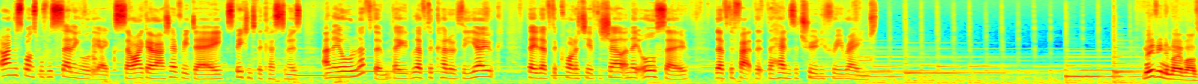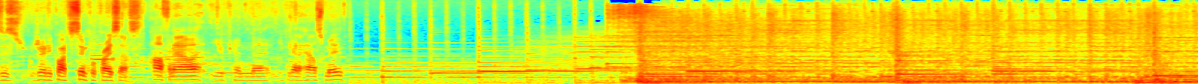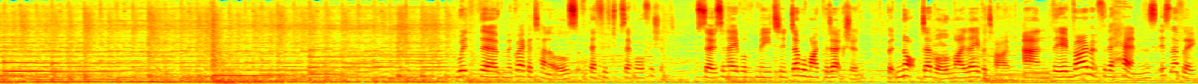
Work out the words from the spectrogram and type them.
I'm responsible for selling all the eggs, so I go out every day speaking to the customers and they all love them. They love the colour of the yolk, they love the quality of the shell and they also love the fact that the hens are truly free range. Moving the mobiles is really quite a simple process. Half an hour you can, uh, you can get a house moved. With the McGregor tunnels, they're 50% more efficient. So it's enabled me to double my production, but not double my labour time. And the environment for the hens is lovely.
